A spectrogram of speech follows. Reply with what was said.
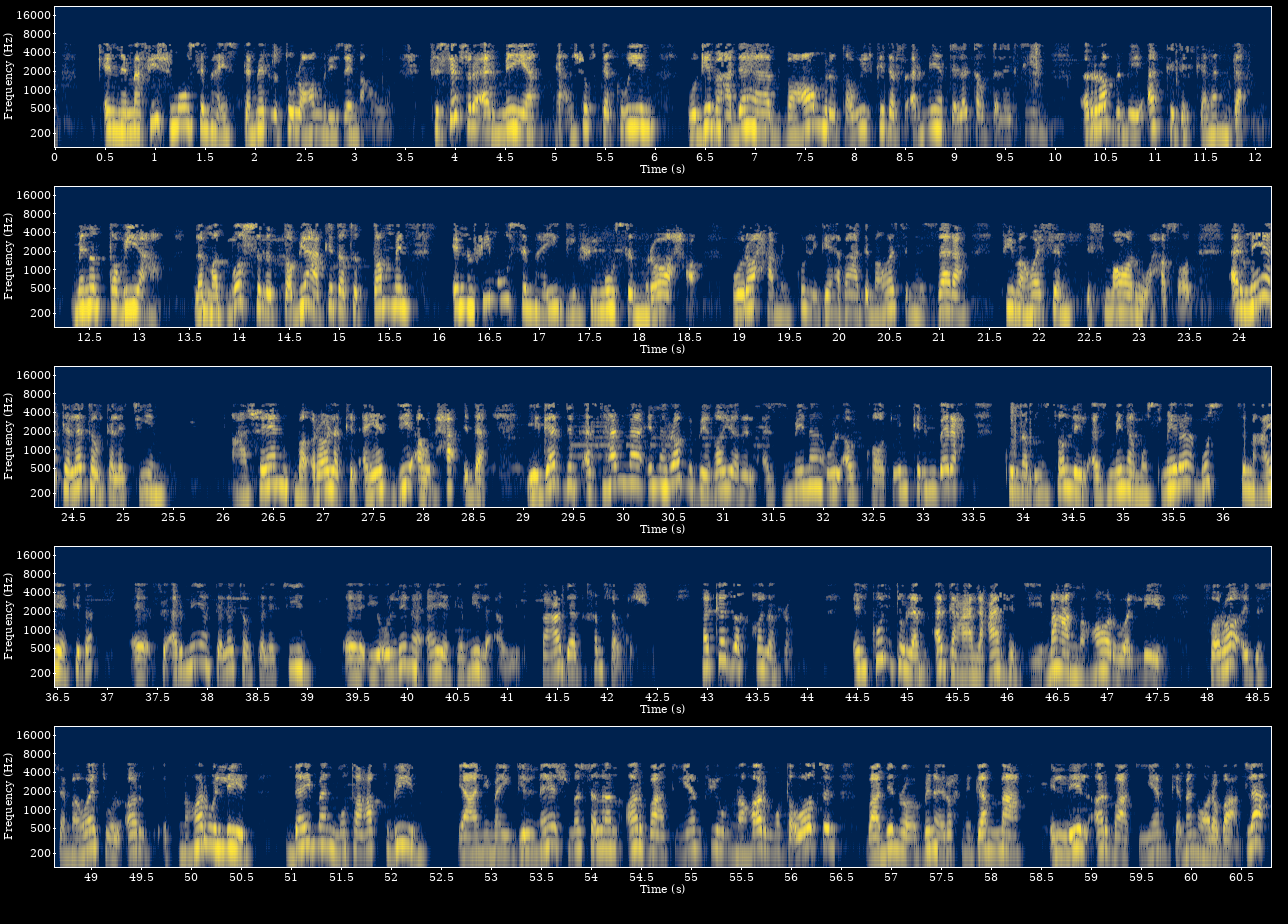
إن ما فيش موسم هيستمر طول عمري زي ما هو. في سفر أرميا يعني شوف تكوين وجي بعدها بعمر طويل كده في أرميا 33 الرب بيأكد الكلام ده من الطبيعة. لما تبص للطبيعة كده تطمن إنه في موسم هيجي في موسم راحة وراحة من كل جهة بعد مواسم الزرع في مواسم إثمار وحصاد. أرمية 33 عشان بقرا لك الآيات دي أو الحق ده. يجدد أذهاننا إن الرب بيغير الأزمنة والأوقات. ويمكن امبارح كنا بنصلي الأزمنة مثمرة. بص معايا كده آه، في ارميا 33 آه، يقول لنا آية جميلة قوي في عدد 25 هكذا قال الرب إن كنت لم أجعل عهدي مع النهار والليل فرائد السماوات والأرض النهار والليل دايما متعاقبين يعني ما يجيلناش مثلا أربع أيام فيهم نهار متواصل بعدين ربنا يروح مجمع الليل أربع أيام كمان ورا بعض. لا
